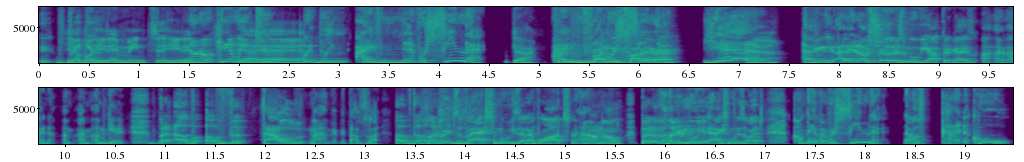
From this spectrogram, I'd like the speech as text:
it Yeah, but he didn't mean to. He didn't. no, no, he didn't mean yeah, to. Yeah, yeah, yeah. Wait, we, I've never seen that. Yeah. I've Friendly never seen that. Yeah. Yeah. Have you? And I'm sure there's a movie out there, guys. I, I, I I'm, I'm, I'm getting. But of of the thousand, nah, maybe thousands, lot of the hundreds of action movies that I've watched, I don't know. But of the hundred movie action movies I watched, I don't think I've ever seen that. That was kind of cool.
